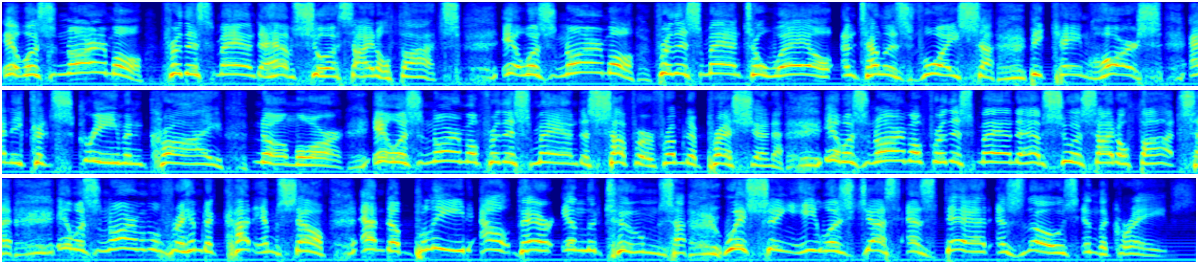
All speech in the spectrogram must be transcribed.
It was normal for this man to have suicidal thoughts. It was normal for this man to wail until his voice became hoarse and he could scream and cry no more. It was normal for this man to suffer from depression. It was normal for this man to have suicidal thoughts. It was normal for him to cut himself and to bleed out there in the tombs, wishing he was just as dead as those in the graves.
